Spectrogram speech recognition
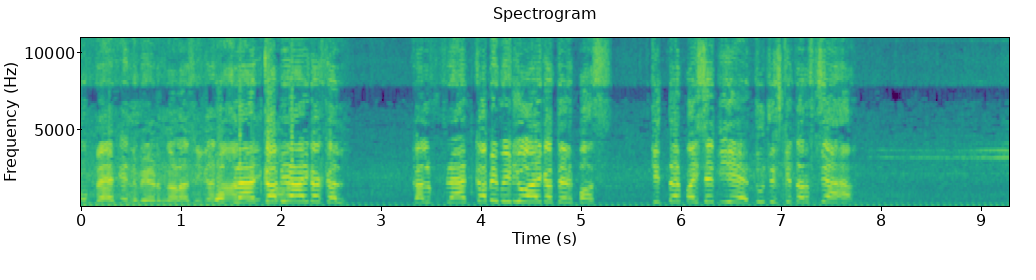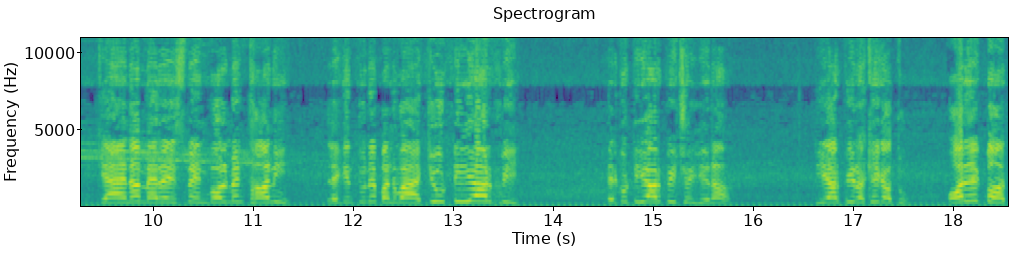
ਉਹ ਬਹਿ ਕੇ ਨਿਬੇੜਨ ਵਾਲਾ ਸੀਗਾ वो ਨਾ फ्लैट ਕਿ का भी आएगा कल कल फ्लैट का भी वीडियो आएगा तेरे पास कितने पैसे दिए तू जिसकी तरफ से आया क्या है ना मेरे इसमें इन्वॉल्वमेंट था नहीं लेकिन तूने बनवाया क्यों? टीआरपी तेरे को टीआरपी चाहिए ना। टीआरपी रखेगा तू। और एक बात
